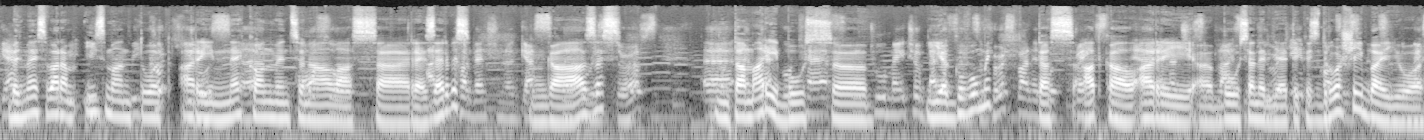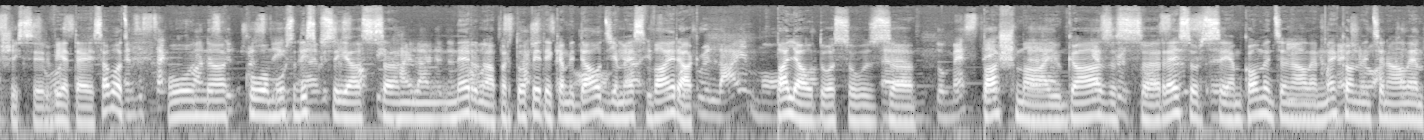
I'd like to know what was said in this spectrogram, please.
bet mēs varam izmantot arī nekonvencionālās rezerves gāzes, Un tam arī būs uh, ieguvumi. Tas atkal arī uh, būs enerģētikas drošībai, jo šis ir vietējais avots. Un uh, ko mūsu diskusijās uh, nerunā par to pietiekami daudz, ja mēs vairāk paļautos uz uh, pašmāju gāzes uh, resursiem, konvencionāliem, nekonvencionāliem,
